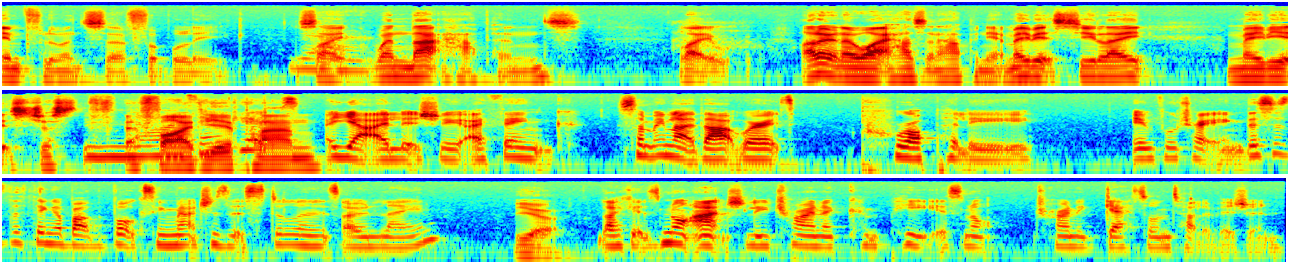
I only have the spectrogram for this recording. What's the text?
influencer football league. It's like when that happens, like I don't know why it hasn't happened yet. Maybe it's too late. Maybe it's just f- No, a five-year plan. Yeah, I literally, I think something like that where it's properly infiltrating. This is the thing about the boxing matches; it's still in its own lane. Yeah, Like it's not actually trying to compete. It's not trying to get on television.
